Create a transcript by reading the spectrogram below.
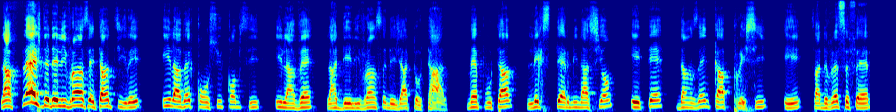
la flèche de délivrance étant tirée, il avait conçu comme si il avait la délivrance déjà totale. Mais pourtant, l'extermination était dans un cas précis et ça devrait se faire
